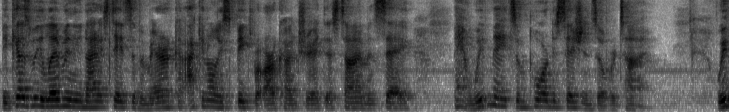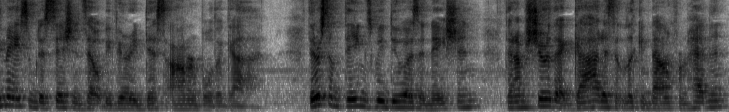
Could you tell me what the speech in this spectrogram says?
Because we live in the United States of America, I can only speak for our country at this time and say, man, we've made some poor decisions over time. We've made some decisions that would be very dishonorable to God. There's some things we do as a nation that I'm sure that God isn't looking down from heaven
